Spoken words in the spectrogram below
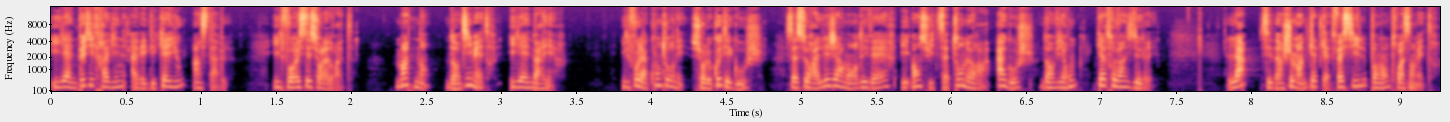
il y a une petite ravine avec des cailloux instables. Il faut rester sur la droite. Maintenant, dans 10 mètres, il y a une barrière. Il faut la contourner sur le côté gauche. Ça sera légèrement dévers et ensuite ça tournera à gauche d'environ 90 degrés. Là, c'est un chemin de 4x4 facile pendant 300 mètres.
